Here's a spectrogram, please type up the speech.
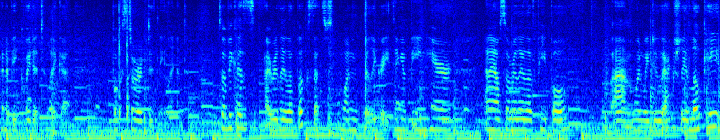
Kind of equate it to like a bookstore Disneyland. So because I really love books, that's one really great thing of being here. And I also really love people. Um, when we do actually locate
